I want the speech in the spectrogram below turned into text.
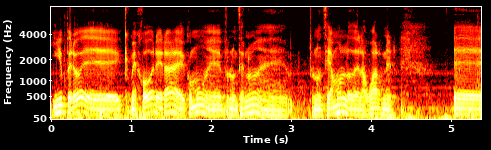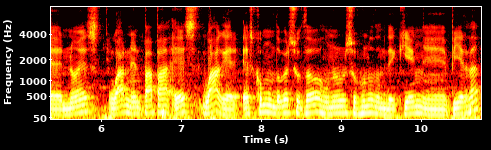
Y, pero eh, mejor era cómo pronunciamos lo de la Warner. no es Warner, papa, es Wagger. Es como un 2 vs 2, 1 vs 1, donde quien pierda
